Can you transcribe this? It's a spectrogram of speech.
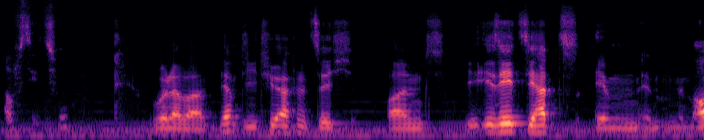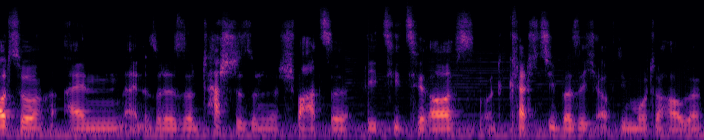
auf sie zu. Wunderbar. Ja, die Tür öffnet sich und ihr, ihr seht, sie hat im, im, im Auto ein, eine, so, eine, so eine Tasche, so eine schwarze, die zieht sie raus und klatscht sie über sich auf die Motorhaube.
